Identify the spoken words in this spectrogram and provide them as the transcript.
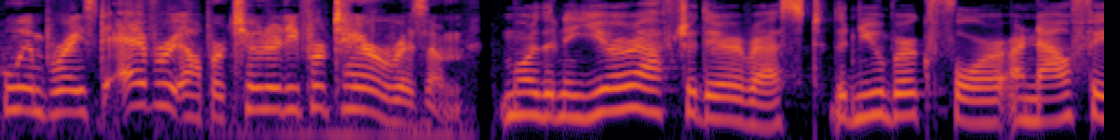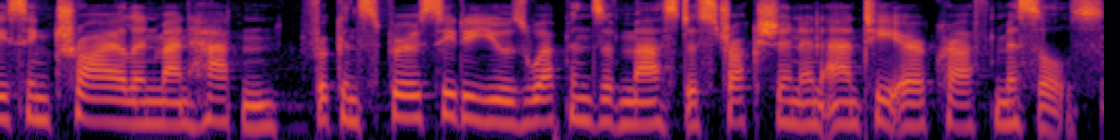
who embraced every opportunity for terrorism. More than a year after their arrest, the Newburgh Four are now facing trial in Manhattan for conspiracy to use weapons of mass destruction and anti aircraft missiles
